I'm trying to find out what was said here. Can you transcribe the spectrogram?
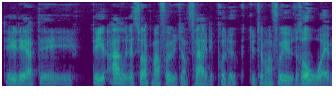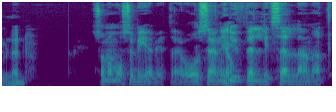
Det är ju det att det är, det är ju aldrig så att man får ut en färdig produkt utan man får ut råämnen. Som man måste bearbeta. Och sen är Ja. det ju väldigt sällan att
